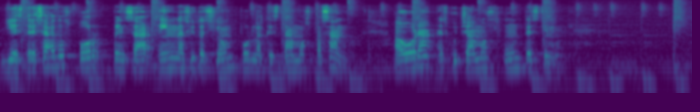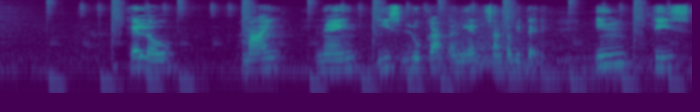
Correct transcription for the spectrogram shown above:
y estresados por pensar en la situación por la que estamos pasando. Ahora escuchamos un testimonio. Hello, my name is Luca Daniel Santo Viteri. In this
